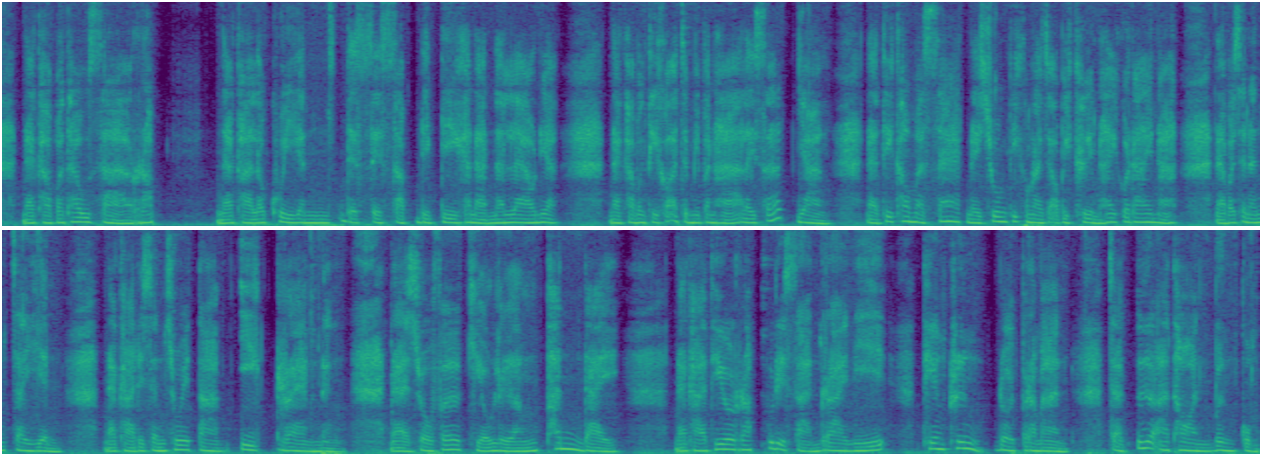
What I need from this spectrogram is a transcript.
ๆนะคะเพราะถ้าอุตส่าห์รับ นะคะแล้วคุยกันเด็ดเสร็จสับดิบดีขนาดนั้นแล้วเนี่ยนะคะบางทีก็อาจจะมีปัญหาอะไรสักอย่างนะที่เข้ามาแทรกในช่วงที่กำลังจะเอาไปคืนให้ก็ได้นะนะเพราะฉะนั้นใจเย็นนะคะดิฉันช่วยตามอีกแรงหนึ่งนะโชเฟอร์เขียวเหลืองท่านใด นะคะที่รับผู้โดยสารรายนี้ เที่ยงครึ่งโดยประมาณ จากเอื้ออาทรบึงกลุ่ม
